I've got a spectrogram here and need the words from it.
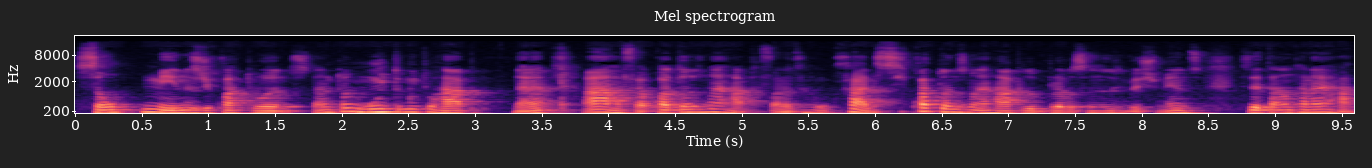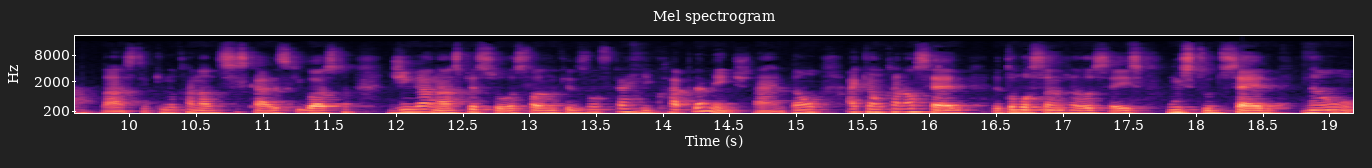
são menos de 4 anos, tá? Então é muito, muito rápido. Né? Ah, Rafael, quatro anos não é rápido. Cara, se quatro anos não é rápido para você nos investimentos, você está no canal errado. Tá? Você tem que ir no canal desses caras que gostam de enganar as pessoas falando que eles vão ficar ricos rapidamente. Tá? Então, aqui é um canal sério. Eu estou mostrando para vocês um estudo sério, não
